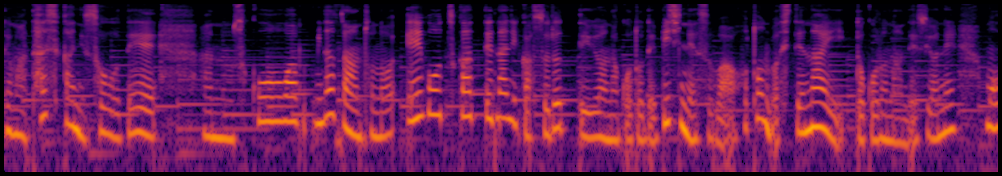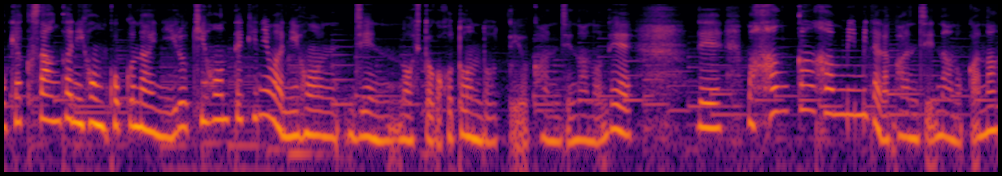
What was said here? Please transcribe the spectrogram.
でまあ確かにそうであのそこは皆さんその英語を使って何かするっていうようなことでビジネスはほとんどしてないところなんですよね。もうお客さんが日本国内にいる基本的には日本人の人がほとんどっていう感じなのでで、まあ、半官半民みたいな感じなのかな。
